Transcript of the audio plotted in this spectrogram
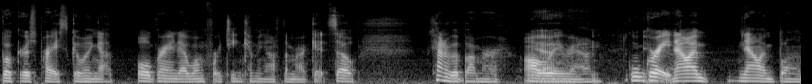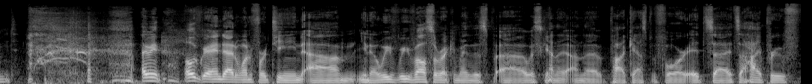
Booker's price going up, Old Grandad 114 coming off the market. So kind of a bummer all the way around. Well, great. Now I'm now I'm bummed. I mean, old granddad 114. Um, you know, we've we've also recommended this uh, whiskey on the on the podcast before. It's uh, it's a high proof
